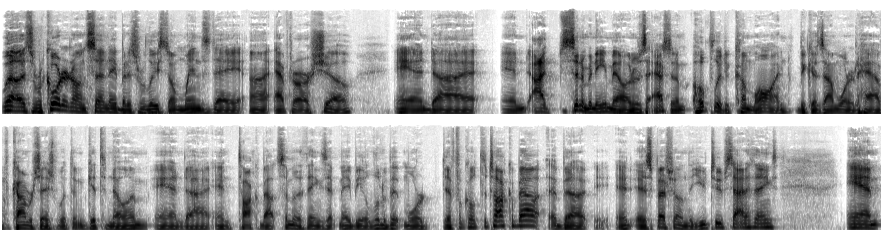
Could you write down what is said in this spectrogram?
well, it's recorded on Sunday, but it's released on Wednesday uh, after our show, and uh, and I sent him an email and was asking him hopefully to come on because I wanted to have a conversation with him, get to know him, and uh, and talk about some of the things that may be a little bit more difficult to talk about about especially on the YouTube side of things, and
